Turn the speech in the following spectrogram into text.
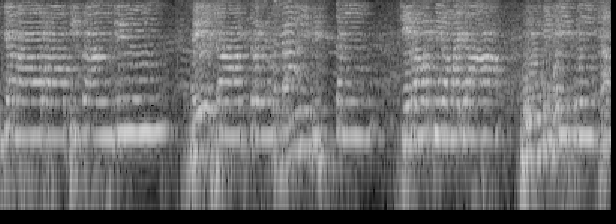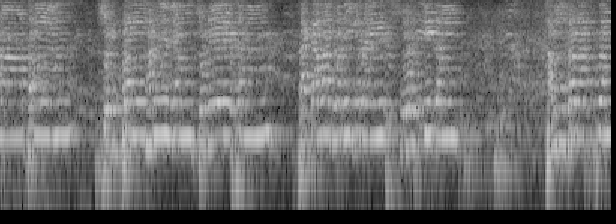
కాంచనారాధితాంగిం శేషాద్రం సన్నిధిష్టం చిరమపి రమయా భూమి వైకుంఠనాథం సుబ్రహ్మణ్యం సురేశం సకల వనిగణై స్ఫూర్తితం సంగణత్వం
